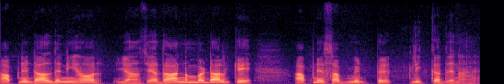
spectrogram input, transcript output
आपने डाल देनी है और यहाँ से आधार नंबर डाल के आपने सबमिट पर क्लिक कर देना है।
